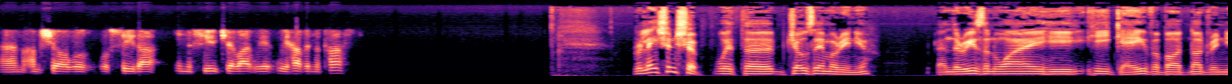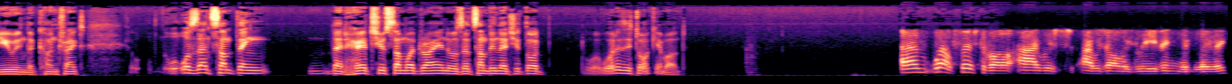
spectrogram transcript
um, I'm sure we'll we'll see that in the future like we we have in the past. Relationship with uh, Jose Mourinho and the reason why he he gave about not renewing the contract was that something that hurt you somewhat, Ryan? Was that something that you thought, what is he talking about? Um, well, first of all, I was I was always leaving with Louis,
